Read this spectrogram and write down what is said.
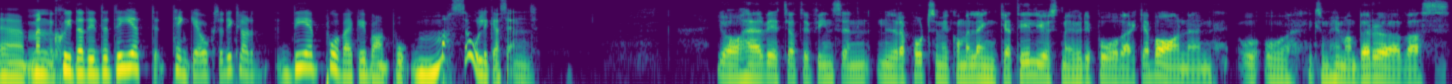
Uh, men skyddad identitet tänker jag också, det är klart att det påverkar ju barn på massa olika sätt. Mm. Ja, här vet jag att det finns en ny rapport som vi kommer länka till just med hur det påverkar barnen och, och liksom hur man berövas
